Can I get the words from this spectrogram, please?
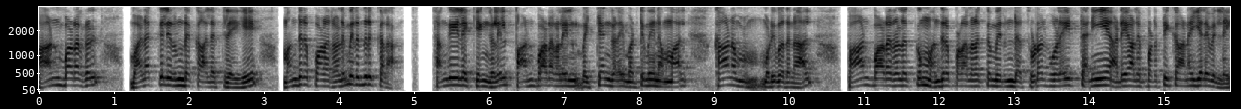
பாண்பாடல்கள் வழக்கில் இருந்த காலத்திலேயே மந்திர இருந்திருக்கலாம். சங்க இலக்கியங்களில் பாண்பாடர்களின் வெச்சங்களை மட்டுமே நம்மால் காண முடிவதனால் பாண்பாடர்களுக்கும் மந்திரப்பாடல்களுக்கும் இருந்த தொடர்புகளை தனியே அடையாளப்படுத்தி காண இயலவில்லை.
